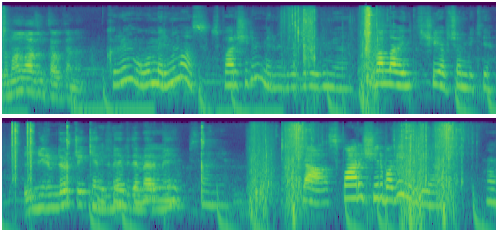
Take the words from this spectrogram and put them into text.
Kırman lazım kalkanı. Kırayım mı? O mermi mi az? Sipariş edeyim mi mermi? Biraz yedim ya. Vallahi ben şey yapacağım bekle. M24 çek kendine Bekle, bir de bekle, mermi. yok, Bir saniye. Ya sipariş yeri bug'a girdi ya. Ha.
